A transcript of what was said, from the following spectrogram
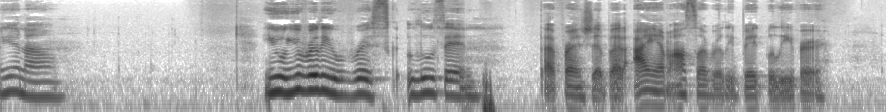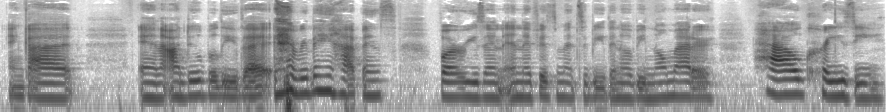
you know, you you really risk losing that friendship. But I am also a really big believer in God, and I do believe that everything happens for a reason. And if it's meant to be, then it'll be no matter how crazy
